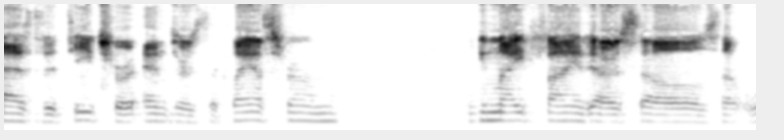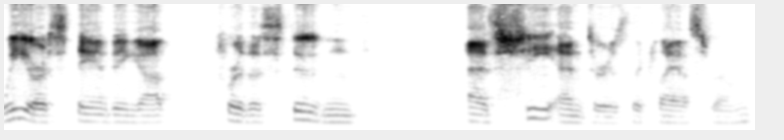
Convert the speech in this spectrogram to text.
as the teacher enters the classroom? We might find ourselves that we are standing up for the student as she enters the classroom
